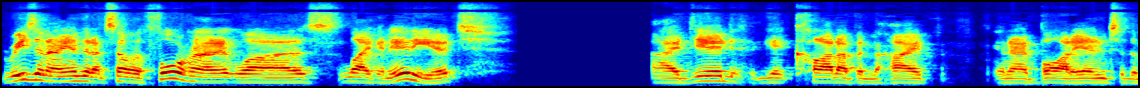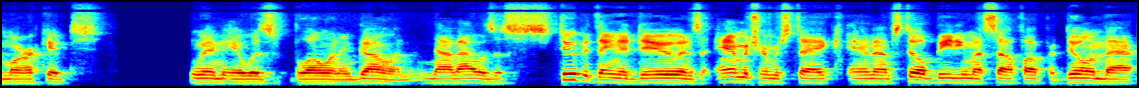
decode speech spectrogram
the reason I ended up selling 400 was like an idiot. I did get caught up in the hype, and I bought into the market when it was blowing and going. Now that was a stupid thing to do, and it's an amateur mistake, and I'm still beating myself up for doing that.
